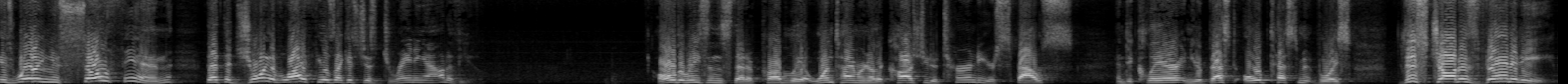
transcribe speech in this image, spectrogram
is wearing you so thin that the joy of life feels like it's just draining out of you. All the reasons that have probably at one time or another caused you to turn to your spouse and declare in your best Old Testament voice, This job is vanity.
